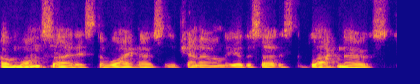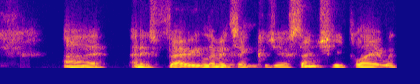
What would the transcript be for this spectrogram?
on one side, it's the white notes of the piano. On the other side, it's the black notes, and it and it's very limiting because you essentially play it with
